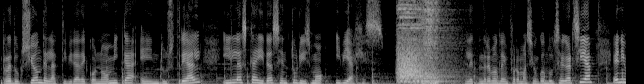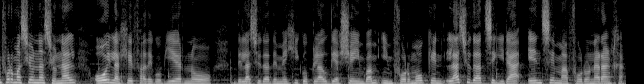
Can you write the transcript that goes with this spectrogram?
reducción de la actividad económica e industrial y las caídas en turismo y viajes. Le tendremos la información con Dulce García. En Información Nacional, hoy la jefa de gobierno de la Ciudad de México, Claudia Sheinbaum, informó que la ciudad seguirá en semáforo naranja.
